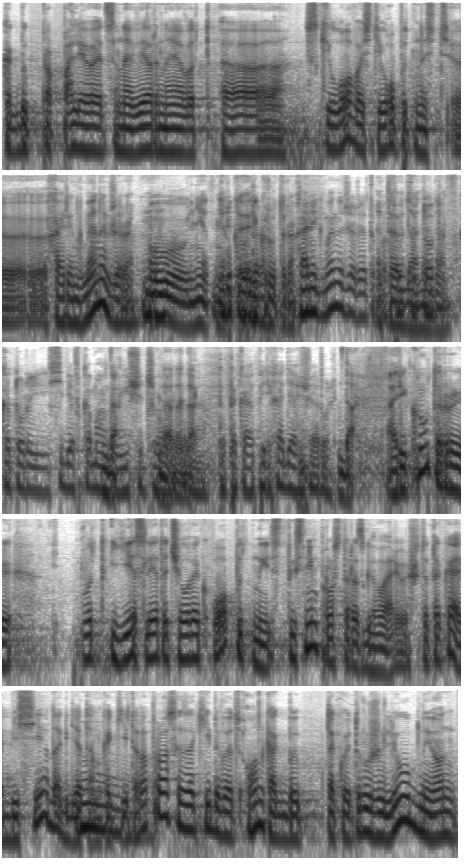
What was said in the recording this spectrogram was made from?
как бы пропаливается, наверное, вот э, скилловость и опытность э, хайринг-менеджера. Ну, нет, нет, рекрутера. Хайринг менеджер это, по Это сути, да, да, тот, да. в который себе в команду Да. ищет человека. Да, да, да. Это такая переходящая роль. Да. А рекрутеры, вот если это человек опытный, ты с ним просто разговариваешь. Это такая беседа, где там какие-то вопросы закидываются. Он как бы такой дружелюбный, он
